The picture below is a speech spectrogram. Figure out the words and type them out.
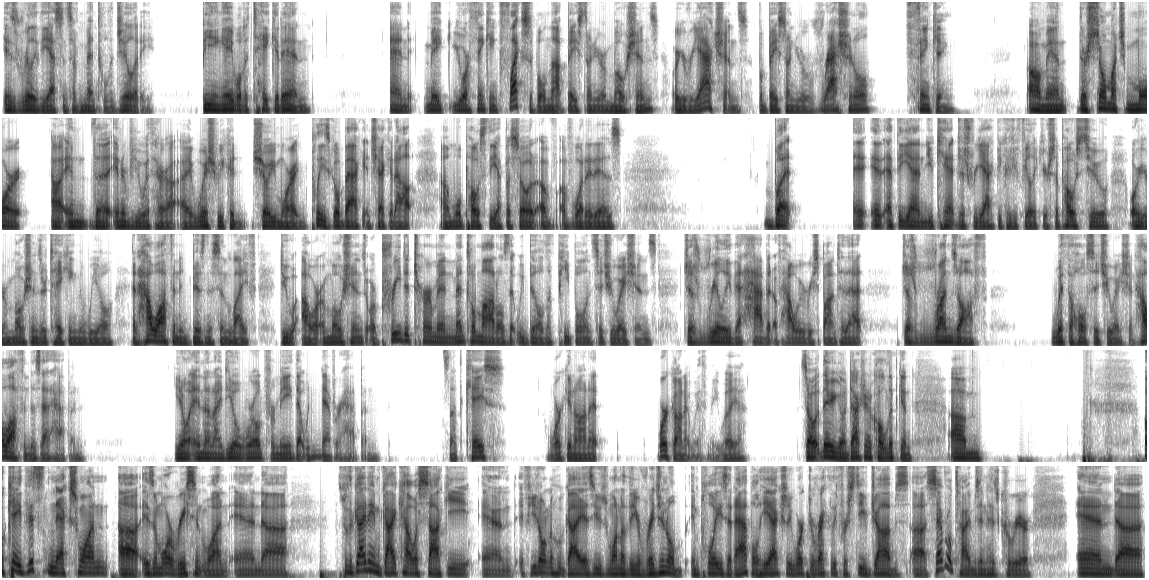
is really the essence of mental agility, being able to take it in and make your thinking flexible, not based on your emotions or your reactions, but based on your rational thinking. Oh man, there's so much more uh, in the interview with her. I wish we could show you more. Please go back and check it out. Um, we'll post the episode of of what it is. But at the end, you can't just react because you feel like you're supposed to, or your emotions are taking the wheel. And how often in business and life do our emotions or predetermined mental models that we build of people and situations just really the habit of how we respond to that just runs off with the whole situation? How often does that happen? You know, in an ideal world for me, that would never happen. It's not the case. I'm working on it. Work on it with me, will you? So there you go, Dr. Nicole Lipkin. Um, okay, this next one uh, is a more recent one, and uh, it's with a guy named Guy Kawasaki. And if you don't know who Guy is, he was one of the original employees at Apple. He actually worked directly for Steve Jobs uh, several times in his career, and uh,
